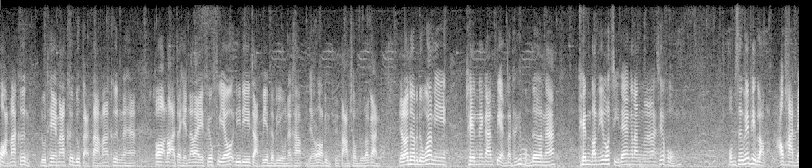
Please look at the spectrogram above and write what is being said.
ปลอดมากขึ้น ดูเท่มากขึ้น ดูแปลกตามากขึ้นนะฮะ ก็เราอาจจะเห็นอะไรเฟี้ยวๆ ดีๆ จาก BMW นะครับ เดี๋ยวเราไปติดตามชมดูแล้วกัน เดี๋ยวเราเดินไปดูว่ามีเทรนในการเปลี่ยน แต่ที่ผมเดินนะ เทรนตอนนี้รถสีแดงกำลังมา เชื่อผม ผมซื้อไม่ผิดหรอก เอาผาดแด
